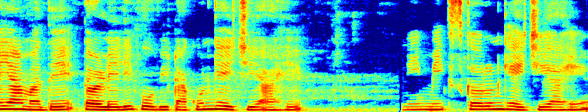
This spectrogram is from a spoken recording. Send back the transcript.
आता यामध्ये तळलेली कोबी टाकून घ्यायची आहे. आणि मिक्स करून घ्यायची आहे.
